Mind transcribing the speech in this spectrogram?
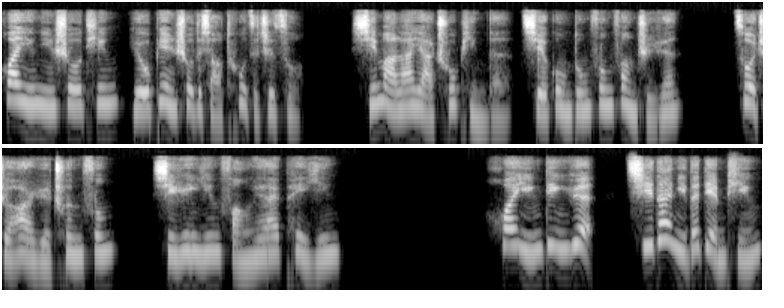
欢迎您收听由变瘦的小兔子制作、喜马拉雅出品的《且共东风放纸鸢》，作者二月春风，喜韵音房 AI 配音。欢迎订阅，期待你的点评。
